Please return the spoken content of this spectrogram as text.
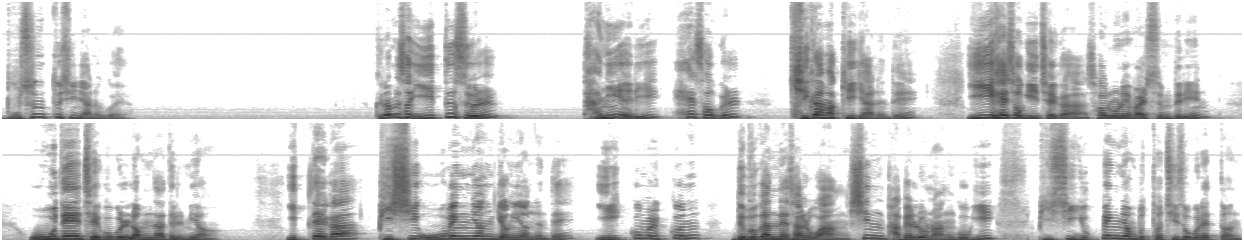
무슨 뜻이냐는 거예요. 그러면서 이 뜻을 다니엘이 해석을 기가 막히게 하는데 이 해석이 제가 서론에 말씀드린 5대 제국을 넘나들며 이때가 BC 500년경이었는데 이 꿈을 꾼 느부갓네살 왕 신바벨론 왕국이 BC 600년부터 지속을 했던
